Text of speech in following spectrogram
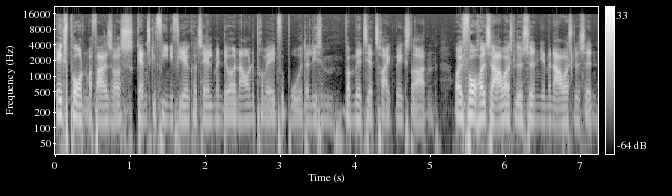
eksporten var faktisk også ganske fin i fjerde kvartal, men det var navnet privatforbruget, der ligesom var med til at trække vækstraten. Og i forhold til arbejdsløsheden, jamen arbejdsløsheden,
